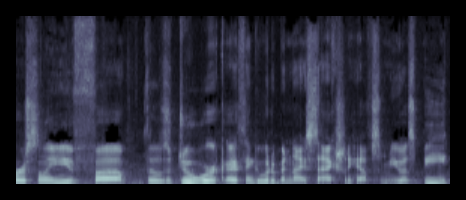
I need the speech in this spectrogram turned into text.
Personally, if uh, those do work, I think it would have been nice to actually have some USB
